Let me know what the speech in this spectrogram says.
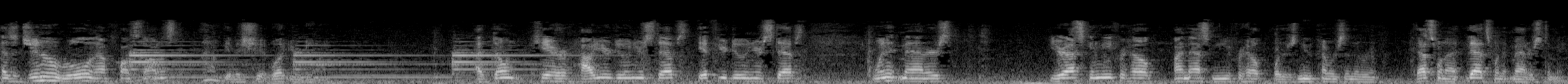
As a general rule in Alcoholics Anonymous, I don't give a shit what you're doing. I don't care how you're doing your steps, if you're doing your steps, when it matters. You're asking me for help, I'm asking you for help, or there's newcomers in the room. That's when I that's when it matters to me.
